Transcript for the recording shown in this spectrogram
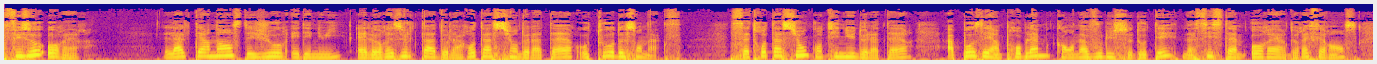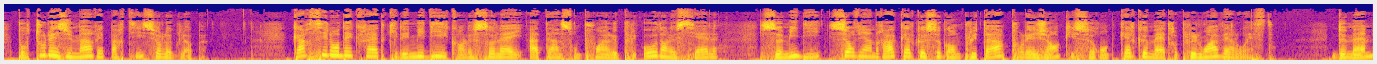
fuseaux horaires. L'alternance des jours et des nuits est le résultat de la rotation de la Terre autour de son axe. Cette rotation continue de la Terre a posé un problème quand on a voulu se doter d'un système horaire de référence pour tous les humains répartis sur le globe. Car si l'on décrète qu'il est midi quand le Soleil atteint son point le plus haut dans le ciel, ce midi surviendra quelques secondes plus tard pour les gens qui seront quelques mètres plus loin vers l'ouest. De même,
